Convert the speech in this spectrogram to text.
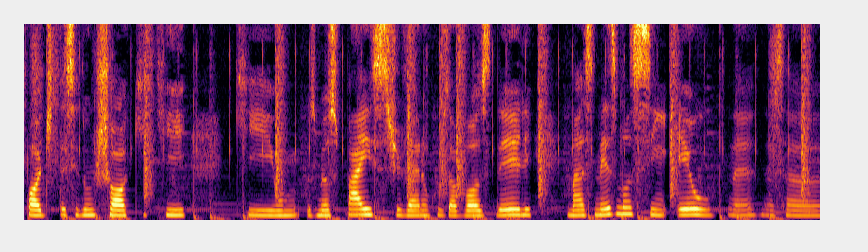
pode ter sido um choque que que os meus pais tiveram com os avós dele, mas mesmo assim eu, né, nessa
